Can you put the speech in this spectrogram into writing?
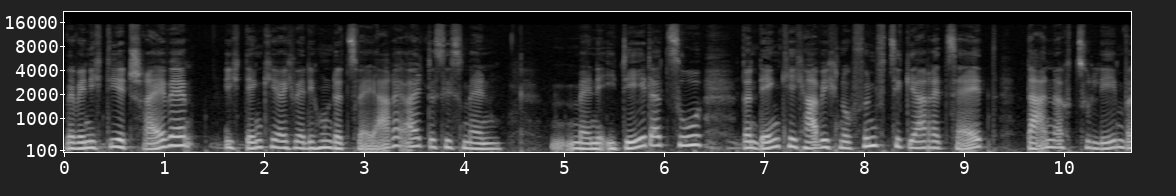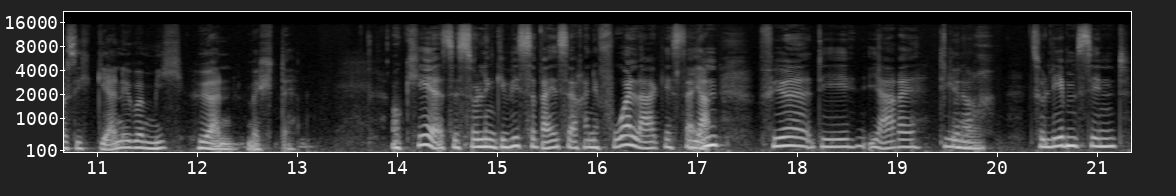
Weil wenn ich die jetzt schreibe, ich denke ja, ich werde 102 Jahre alt, das ist mein, meine Idee dazu, dann denke ich, habe ich noch 50 Jahre Zeit, danach zu leben, was ich gerne über mich hören möchte. Okay, also es soll in gewisser Weise auch eine Vorlage sein ja. für die Jahre, die genau. noch zu leben sind.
